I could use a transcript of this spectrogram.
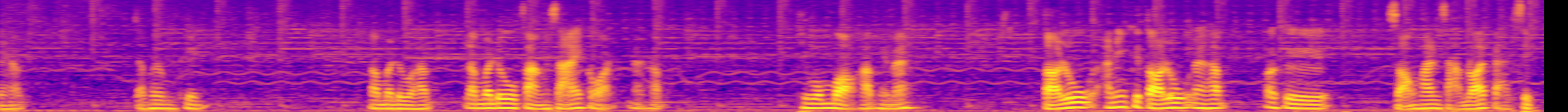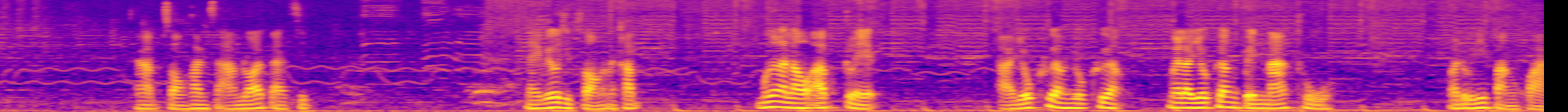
นะครับ จะเพิ่มขึ้น เรามาดูครับ เรามาดูฝั่งซ้ายก่อนนะครับ ที่ผมบอกครับเห็นไหมต่อลูก อันนี้คือต่อลูกนะครับ ก็คือ 2,380 นะครับ 2,380 ในเวล 12 นะครับ เมื่อเราอัปเกรดยกเครื่องยกเครื่อง เมื่อเรายกเครื่องเป็น Mark II มาดูที่ฝั่งขวา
